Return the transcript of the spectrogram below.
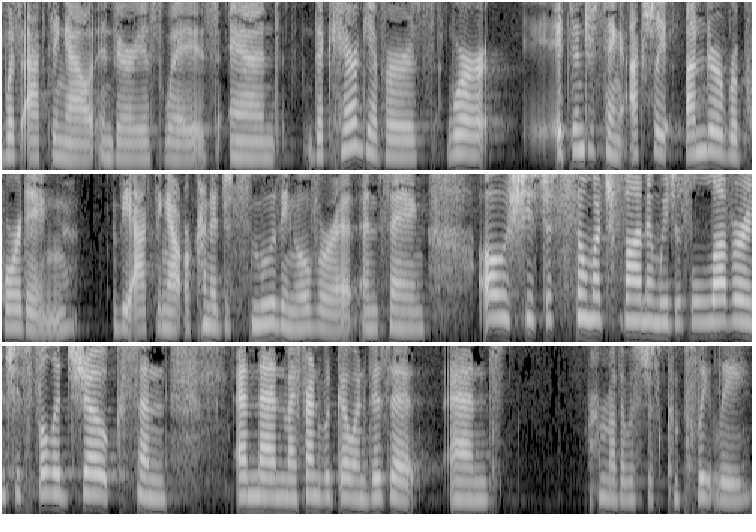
was acting out in various ways. And the caregivers were it's interesting, actually underreporting the acting out or kind of just smoothing over it and saying, oh, she's just so much fun and we just love her and she's full of jokes and, and then my friend would go and visit and her mother was just completely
